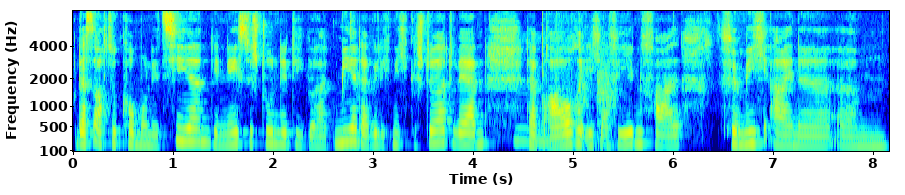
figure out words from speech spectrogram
und das auch zu kommunizieren. Die nächste Stunde, die gehört mir, da will ich nicht gestört werden. Mhm. Da brauche ich auf jeden Fall für mich eine, ähm,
